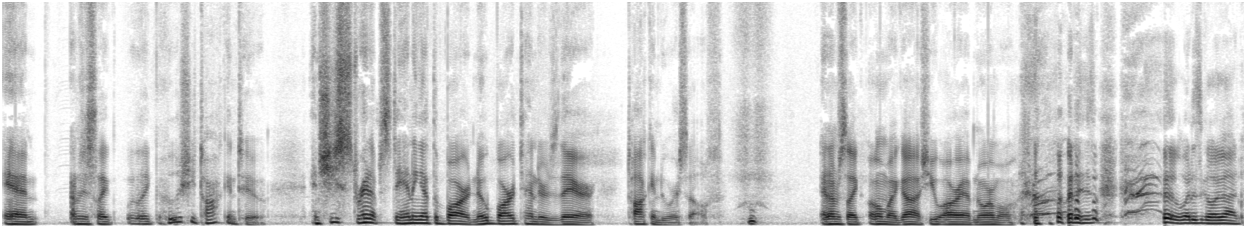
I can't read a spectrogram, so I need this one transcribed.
And I'm just like, like who is she talking to? And she's straight up standing at the bar, no bartenders there, talking to herself. And I'm just like, oh my gosh, you are abnormal. what is what is going on?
